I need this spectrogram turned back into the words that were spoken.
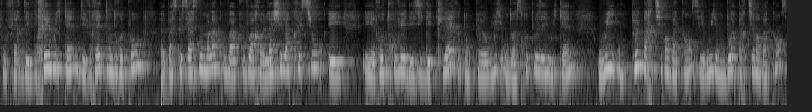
il faut faire des vrais week-ends, des vrais temps de repos, parce que c'est à ce moment-là qu'on va pouvoir lâcher la pression et, et retrouver des idées claires. Donc oui, on doit se reposer le week-end oui, on peut partir en vacances et oui, on doit partir en vacances.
